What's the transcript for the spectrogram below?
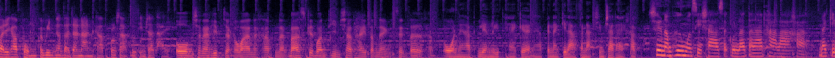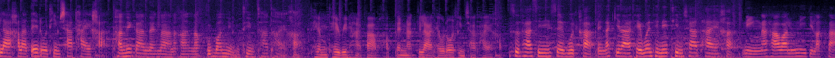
วัสดีครับผมกวินคำสาจานันท์ครับรักษาประตูทีมชาติไทย โอมชนาทิพย์จักรวาลนะครับ นักบาสเกตบอลทีมชาติไทยตำแหน่งเซนเตอร์ครับ โอนนะครับเรียงฤทธิ์แหเกิดนะครับ เป็นนักกีฬาสนับทีมชาติไทยครับ ชื่อน้ำพึ่งมนต์ศรีชาสกุลรัตนาธาราค่ะ นักกีฬาคาราเต้โดทีมชาติไทยค่ะธนิการแดงดานะคะ นักฟุตบอลหญิงทีมชาติไทยค่ะ เทมเทวินหาดปราบครับ เป็นนักกีฬาเทควันโดทีมชาติไทยครับ สุธาสินีเซบุตรค่ะ เป็นนักกีฬาเทเบิลเทนนิสทีมชาติไทยค่ะ หนิงนะคะวารุณีกิจรักษา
